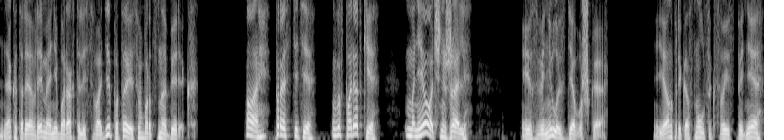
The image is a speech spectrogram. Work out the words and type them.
Некоторое время они барахтались в воде, пытаясь выбраться на берег. «Ой, простите, вы в порядке? Мне очень жаль!» Извинилась девушка. Ян прикоснулся к своей спине.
